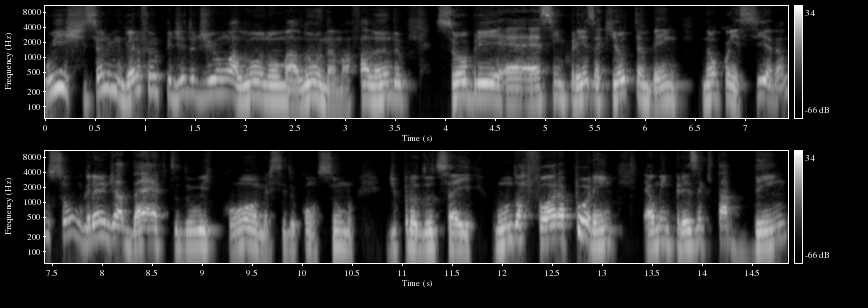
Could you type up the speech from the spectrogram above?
Wish, se eu não me engano, foi um pedido de um aluno ou uma aluna, mas falando sobre é, essa empresa que eu também não conhecia. Né? Eu não sou um grande adepto do e-commerce, do consumo de produtos aí mundo afora, porém é uma empresa que está bem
